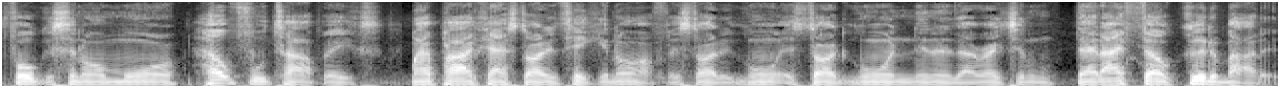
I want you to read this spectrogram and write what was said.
focusing on more helpful topics. My podcast started taking off. It started going. It started going in a direction that I felt good about it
